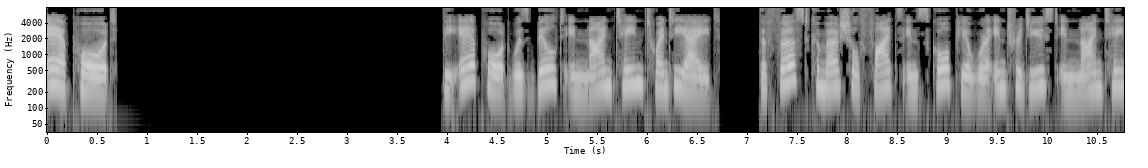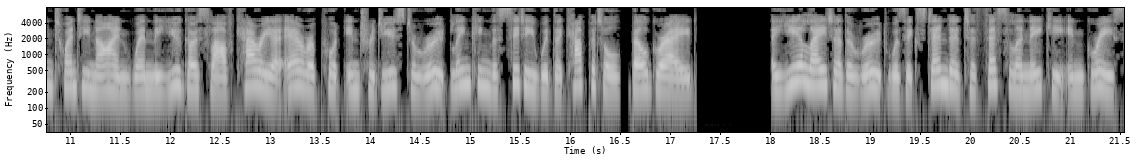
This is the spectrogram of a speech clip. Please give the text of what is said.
Airport The airport was built in 1928. The first commercial flights in Skopje were introduced in 1929 when the Yugoslav carrier Aeroput introduced a route linking the city with the capital, Belgrade. A year later the route was extended to Thessaloniki in Greece,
